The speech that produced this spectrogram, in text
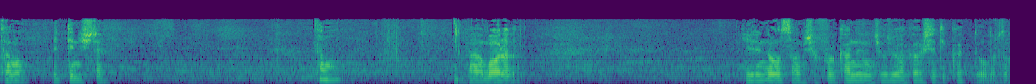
Tamam, ettin işte. Tamam. Ha bu arada. Yerinde olsam şu Furkan denen çocuğa karşı dikkatli olurdum.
